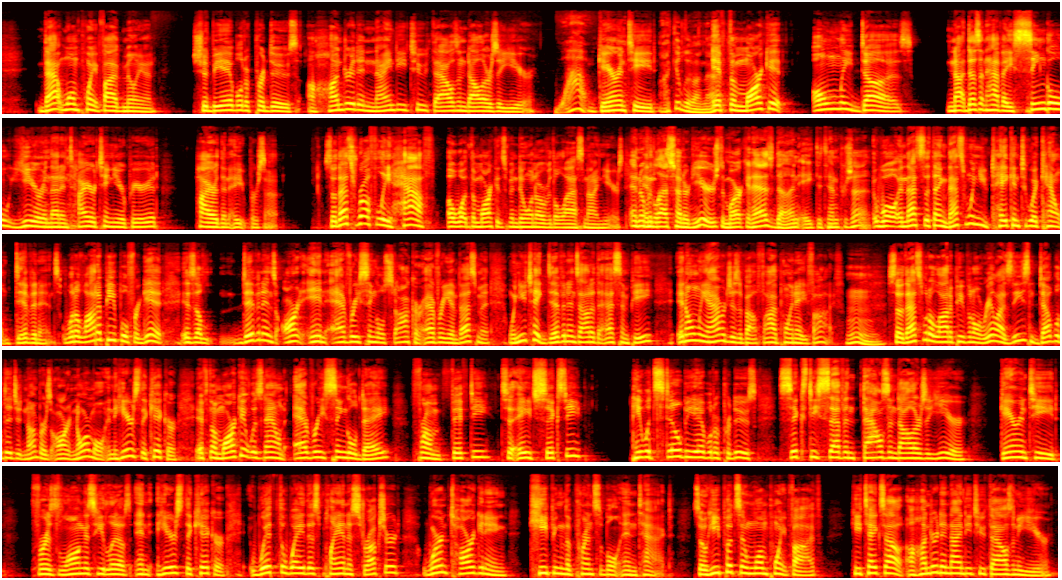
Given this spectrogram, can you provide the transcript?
that 1.5 million should be able to produce $192,000 a year Wow. Guaranteed. I could live on that. If the market only does not doesn't have a single year in that entire 10 year period higher than 8%. So that's roughly half of what the market's been doing over the last nine years. And over and, the last hundred years, the market has done eight to 10%. Well, and that's the thing. That's when you take into account dividends. What a lot of people forget is a, dividends aren't in every single stock or every investment. When you take dividends out of the S&P, it only averages about 5.85. Hmm. So that's what a lot of people don't realize. These double digit numbers aren't normal. And here's the kicker. If the market was down every single day from 50 to age 60, he would still be able to produce $67,000 a year guaranteed for as long as he lives. And here's the kicker with the way this plan is structured, we're targeting keeping the principal intact. So he puts in 1.5, he takes out 192,000 a year.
